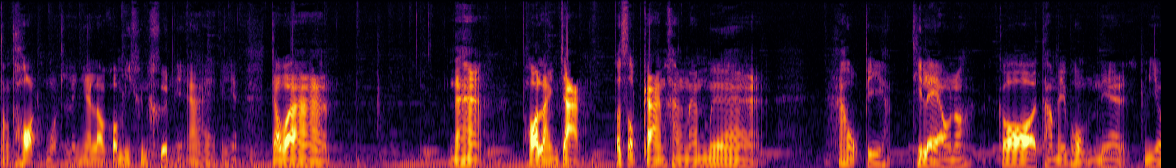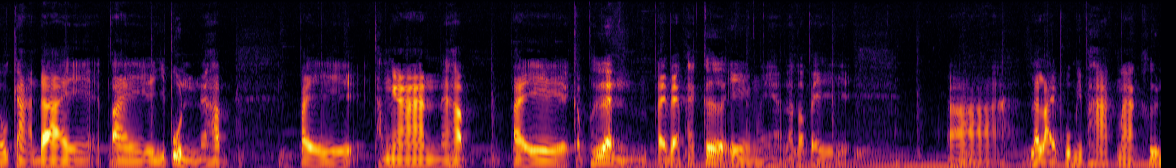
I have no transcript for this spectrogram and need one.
ต้องถอดหมดอะไรเงี้ยเราก็มีขืนๆในอายอะไรเงี้ยแต่ว่านะฮะพอหลังจากประสบการณ์ครั้งนั้นเมื่อ 5-6 ปีที่แล้วเนาะก็ทำให้ผมเนี่ยมีโอกาสได้ไปญี่ปุ่นนะครับ ไปทำงานนะครับ ไปกับเพื่อนไปแบ็คแพคเกอร์เองเลยฮะแล้วก็ไป หลาย ๆ ภูมิภาคมากขึ้น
